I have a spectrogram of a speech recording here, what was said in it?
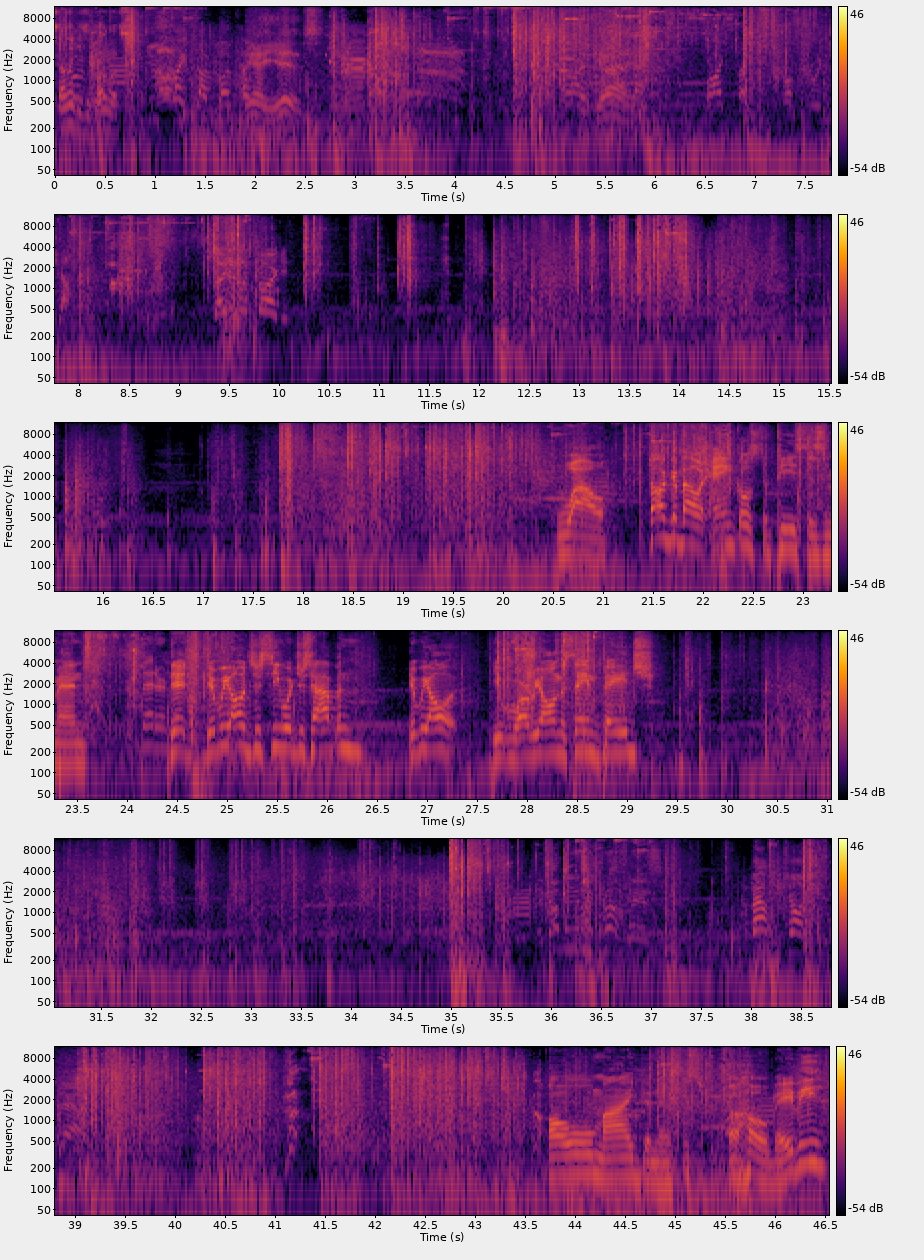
Sound think he's above us. Yeah, he is. Good guy. Sighted on target. Wow. Talk about ankles to pieces, man. Did did we all just see what just happened? Did we all are we all on the same page? Down. Oh my goodness. Oh baby.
